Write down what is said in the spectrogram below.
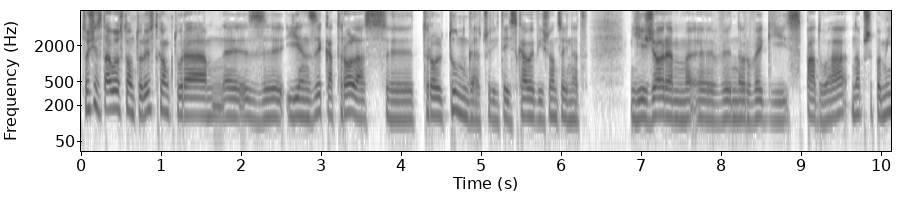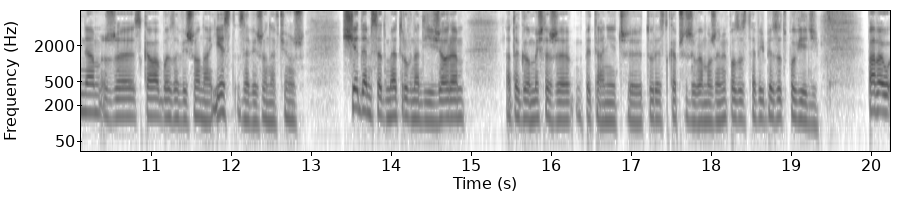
co się stało z tą turystką, która e, z języka trolla z e, Trolltunga, czyli tej skały wiszącej nad jeziorem e, w Norwegii spadła. No przypominam, że skała była zawieszona, jest zawieszona wciąż 700 metrów nad jeziorem. Dlatego myślę, że pytanie, czy turystka przeżyła, możemy pozostawić bez odpowiedzi. Paweł,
